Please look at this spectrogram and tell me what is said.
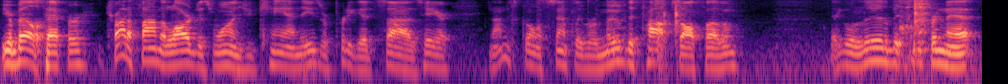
your bell pepper, try to find the largest ones you can. These are pretty good size here. And I'm just gonna simply remove the tops off of them. They go a little bit deeper than that.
